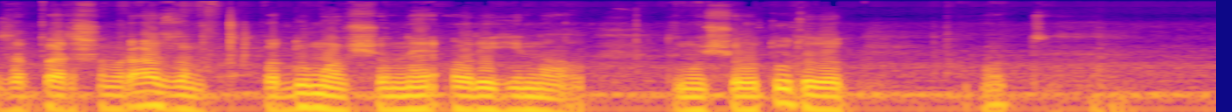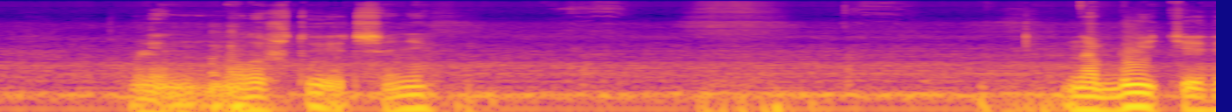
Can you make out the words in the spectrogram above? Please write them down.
за першим разом подумав, що не оригінал. Тому що отут от От. Блін, налаштується, ні. Набиті.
